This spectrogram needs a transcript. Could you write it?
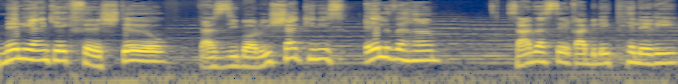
ملیان که یک فرشته و در زیبارویی شکی نیست الوه هم سردسته قبیله تلری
